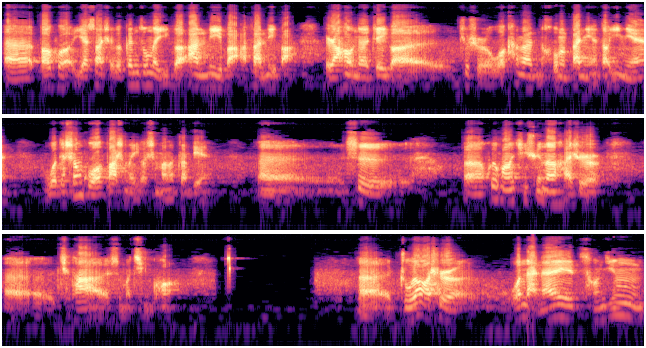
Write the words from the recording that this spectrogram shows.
呃，包括也算是个跟踪的一个案例吧，范例吧。然后呢，这个就是我看看后面半年到一年，我的生活发生了一个什么样的转变？呃，是呃辉煌继续呢，还是呃其他什么情况？呃，主要是我奶奶曾经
